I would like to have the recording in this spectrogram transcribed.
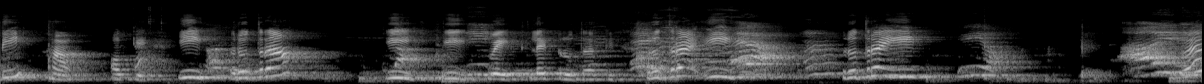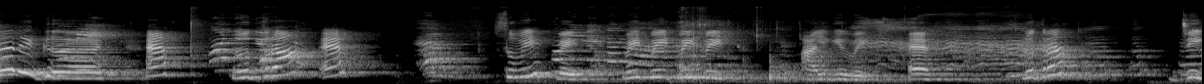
D हाँ. Okay E Rudra E E wait let Rudra की Rudra E Rudra E very good F Rudra F सुवी wait wait wait wait wait I give wait F Rudra. G.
